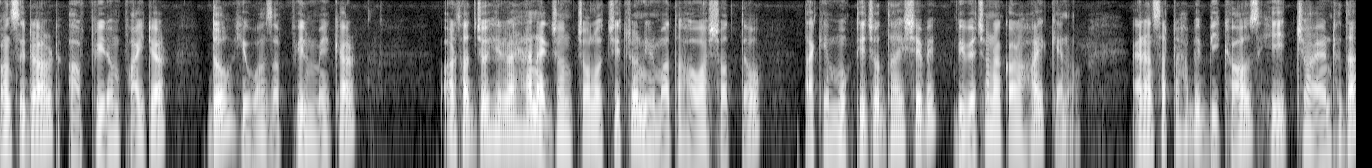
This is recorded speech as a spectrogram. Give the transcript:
considered a freedom fighter though he was আ ফিল্ম মেকার অর্থাৎ জহির রায়হান একজন চলচ্চিত্র নির্মাতা হওয়া সত্ত্বেও তাকে মুক্তিযোদ্ধা হিসেবে বিবেচনা করা হয় কেন? এর অ্যান্সারটা হবে because he joined the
